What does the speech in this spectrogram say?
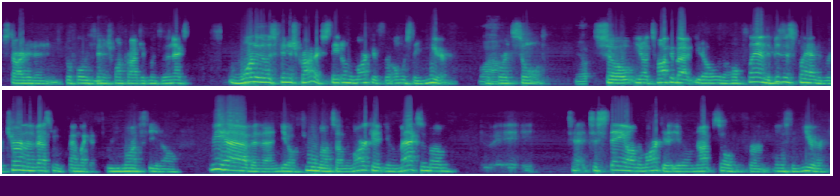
started and before we finished one project went to the next one of those finished products stayed on the market for almost a year wow. before it sold yep. so you know talk about you know the whole plan the business plan the return on investment plan like a three month you know rehab and then you know three months on the market you know maximum to, to stay on the market you know not sold for almost a year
